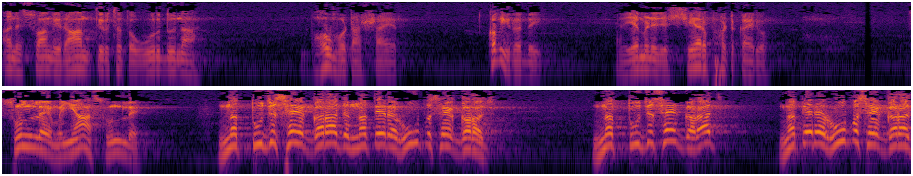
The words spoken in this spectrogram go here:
અને સ્વામી રામ તીર્થ તો ઉર્દુના બહુ મોટા શાયર, કવિ હૃદય. અને એમણે જે શેર ફટકાર્યો, સુન લે મૈયા, સુન લે. ન તુજ છે ગરજ, ન તેરે રૂપ છે ગરજ. ન તુજ છે ગરજ, ન તેરે રૂપ છે ગરજ.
